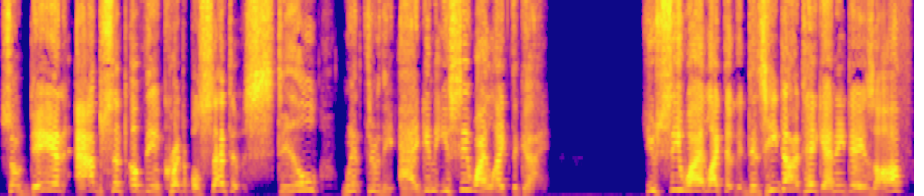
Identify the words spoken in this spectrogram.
So Dan, absent of the incredible incentive, still went through the agony. You see why I like the guy. You see why I like the, does he not take any days off?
